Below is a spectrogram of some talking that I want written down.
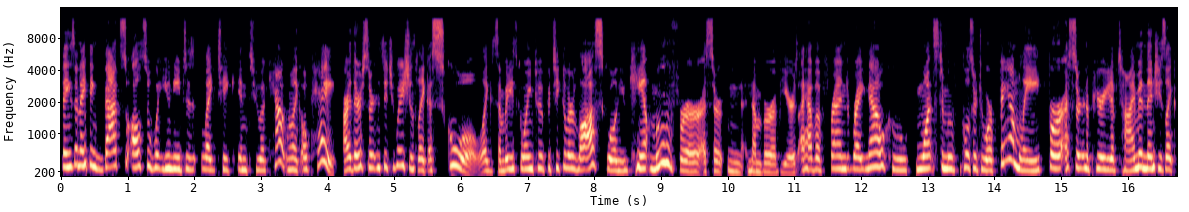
things. And I think that's also what you need to like take into account. We're like, okay, are there certain situations like a school, like somebody's going to a particular law school and you can't move for a certain number of years? I have a friend right now who wants to move closer to her family for a certain period of time. And then she's like,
